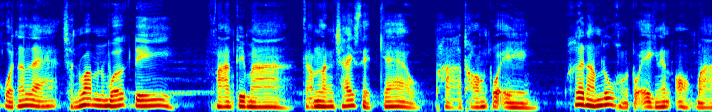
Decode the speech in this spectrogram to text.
ขวดนั่นแหละ ฉันว่ามันเวิร์กดี ฟานติมากำลังใช้เศษแก้ว ผ่าท้องตัวเอง เพื่อนำลูกของตัวเองนั้นออกมา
